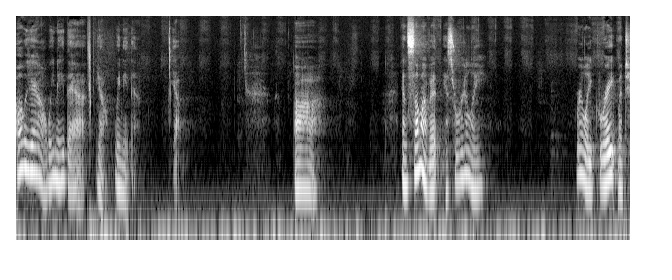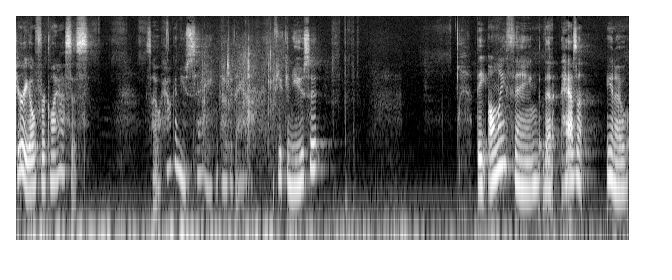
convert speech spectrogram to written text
Oh, yeah, we need that. Yeah, we need that. Yeah. Uh, and some of it is really, really great material for classes. So, how can you say no to that? If you can use it, the only thing that hasn't you know,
